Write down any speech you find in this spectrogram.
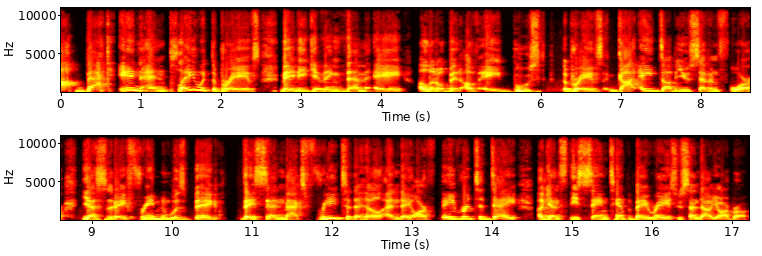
opt back in and play with the Braves, maybe giving them a, a little bit of a boost. The Braves got a W 7 4 yesterday. Freeman was big. They send Max Fried to the hill, and they are favored today against these same Tampa Bay Rays who send out Yarbrough.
